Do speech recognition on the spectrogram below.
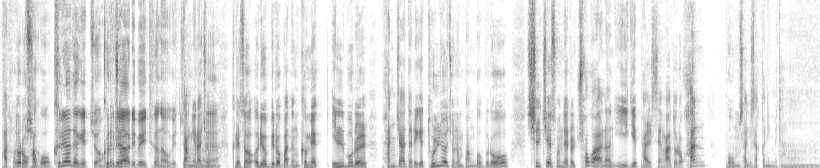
받도록 그렇죠. 하고 그래야 되겠죠. 그렇죠. 그래야 리베이트가 나오겠죠. 당연하죠. 예. 그래서 의료비로 받은 금액 일부를 환자들에게 돌려주는 방법으로 실제 손해를 초과하는 이익이 발생하도록 한 보험 사기 사건입니다. 음.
